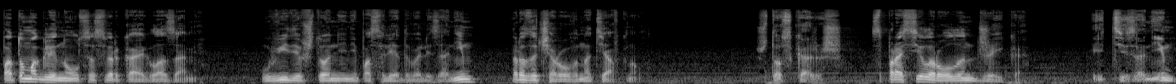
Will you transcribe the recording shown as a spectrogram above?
потом оглянулся, сверкая глазами. Увидев, что они не последовали за ним, разочарованно тявкнул. «Что скажешь?» — спросил Роланд Джейка. «Идти за ним?»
